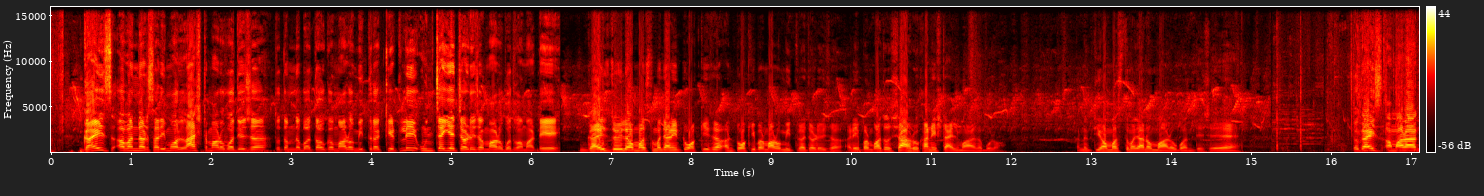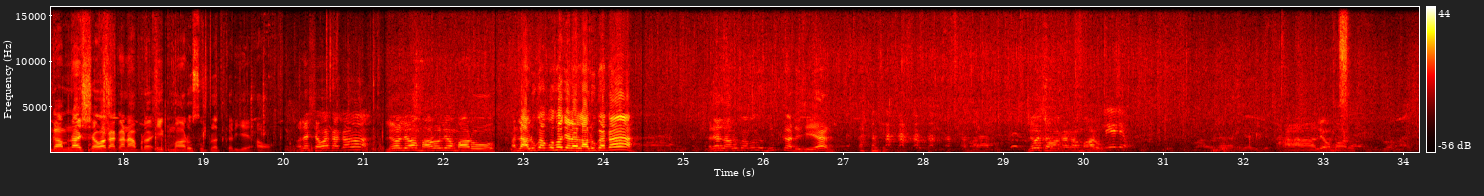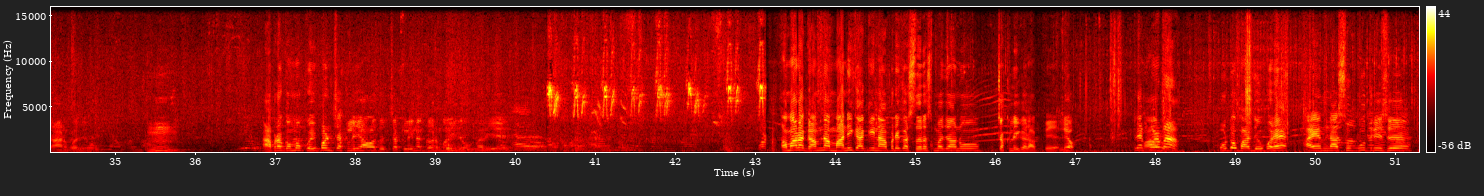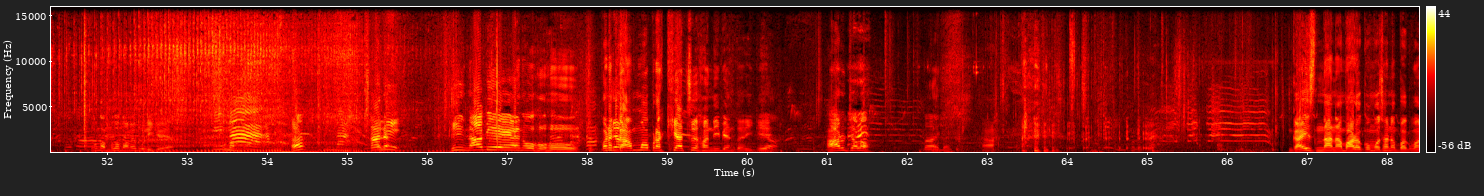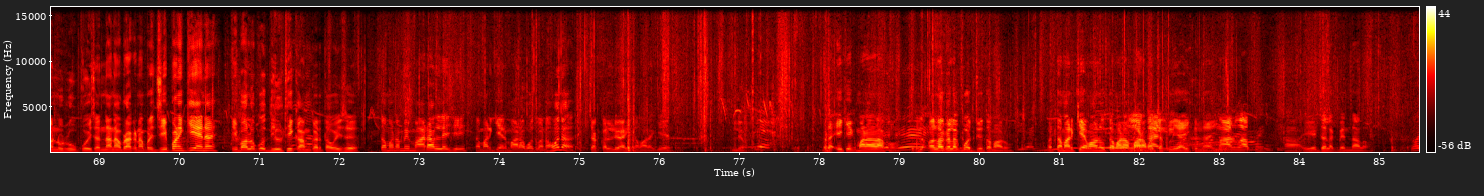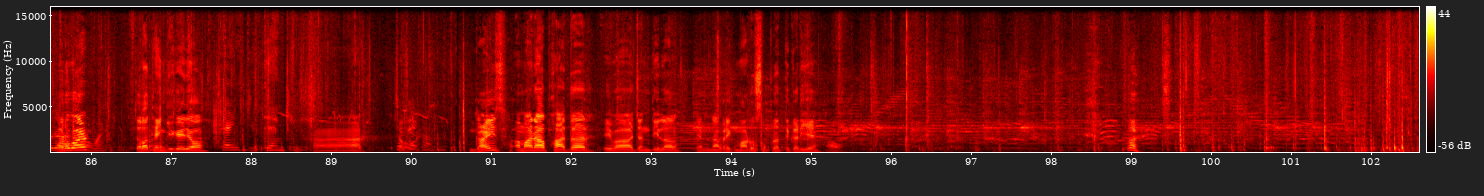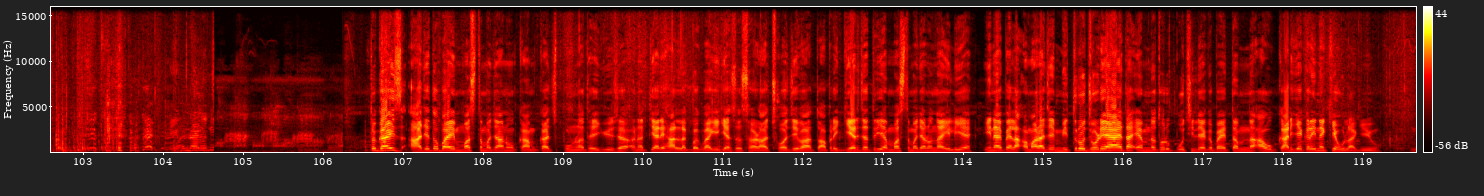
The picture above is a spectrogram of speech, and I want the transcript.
ગાઈઝ હવે નર્સરીમાં લાસ્ટ મારો વધ્યો છે. તો તમને બતાવું કે મારો મિત્ર કેટલી ઊંચાઈએ ચડ્યો છે મારો બધવા માટે. ગાઈઝ જોઈ લો મસ્ત મજાની ટોકી છે અને ટોકી પર મારો મિત્ર ચડ્યો છે. અને એ પણ પાછો શાહરૂખ ખાનની સ્ટાઇલમાં આવે છે બોલો. અને ત્યાં મસ્ત મજાનો માળો બનતે છે. તો ગાઈઝ અમારા ગામના શવા કાકાને આપણે એક મારો સુપ્રત કરીએ. આવો. અલે શવા કાકા લ્યો લ્યો મારો લ્યો મારો. અને લાલુ કાકો શું છે લાલુ કાકા? અરે લાલુ કાકો તો દૂધ કાઢે છે યાર. લ્યો શવા કાકા મારો. હા લ્યો મારો. તાણ પર લ્યો. હમ. આપણા ગામમાં કોઈ પણ ચકલી આવે તો ચકલીને ઘર મળી જવું જોઈએ. અમારા ગામના માની કાકીને આપણે એક સરસ મજાનું ચકલી ઘર આપીએ. લ્યો. ફોટો પાડ ઉપર હે. આ એમના સુપુત્રી છે. હું ના નામે ભૂલી ગયો યાર હિના બેન ઓહો હો. પણ ગામમાં પ્રખ્યાત છે હનીબેન તરીકે. સારું ચલો. હા. ગાઈઝ નાના બાળકોમાં છે ને ભગવાનનું રૂપ હોય છે. નાના બાળકને આપણે જે પણ કહીએ ને એ બા લોકો દિલથી કામ કરતા હોય છે. તમને અમે મારા લે છે. તમારે ઘેર મારા બોધવાના. બનાવો ને? ચક્કર લ્યો અહીં તમારા ઘેર. લ્યો. બધા એક એક માળા રાખો. એટલે અલગ અલગ બોધજો તમારું. પણ તમારે કહેવાનું તમારા માળામાં ચકલી આવી કે ના આવી? હા એ ઝલક બેન ના લો. બરોબર? ચલો થેન્ક યુ કહી દો. થેન્ક યુ થેન્ક યુ હા. ચલો ગાઈઝ અમારા ફાધર એવા જંતીલાલ એમના પર એક માળું સુપ્રત કરીએ. આવો. તો ગાઈઝ, આજે તો ભાઈ મસ્ત મજાનું કામકાજ પૂર્ણ થઈ ગયું છે અને અત્યારે હાલ લગભગ વાગી ગયા છે સાડા છ જેવા. તો આપણે ઘેર જતી રહીએ મસ્ત મજાનું નાહી લઈએ. એના પહેલા અમારા જે મિત્રો જોડે આવ્યા હતા, એમને થોડું પૂછી લે કે ભાઈ તમને આવું કાર્ય કરીને કેવું લાગ્યું?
